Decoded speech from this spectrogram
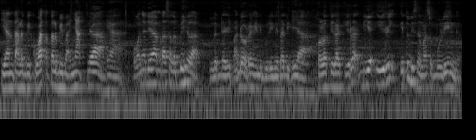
Ya entah lebih kuat atau lebih banyak. ya Ya. pokoknya dia merasa lebih lah Le- daripada orang yang dibully ini tadi. Iya. Kalau kira-kira dia iri itu bisa masuk bullying nggak?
